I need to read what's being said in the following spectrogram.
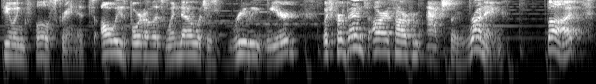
doing full screen. It's always borderless window, which is really weird, which prevents RSR from actually running. But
